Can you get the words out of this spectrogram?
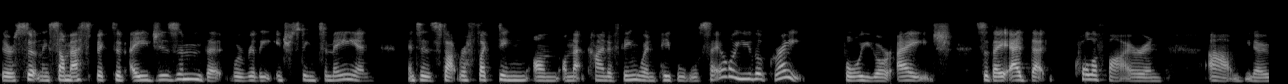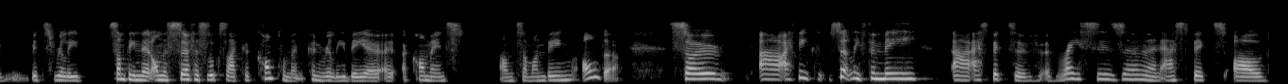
there are certainly some aspects of ageism that were really interesting to me, and and to start reflecting on on that kind of thing when people will say, "Oh, you look great for your age," so they add that qualifier, and um, you know, it's really something that on the surface looks like a compliment can really be a, a comment on someone being older. So uh, I think certainly for me, uh, aspects of, of, racism and aspects of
